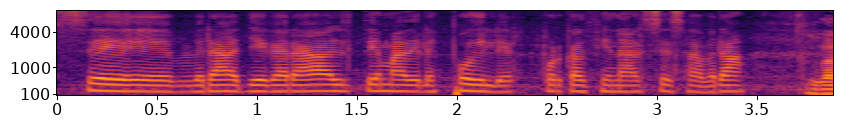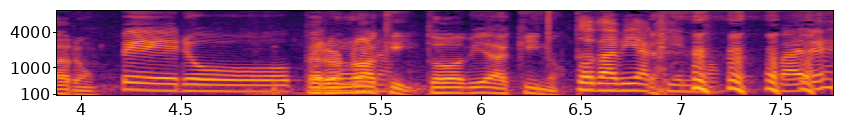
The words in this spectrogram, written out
se verá, llegará el tema del spoiler, porque al final se sabrá. Claro. Pero, Pero no bueno, aquí, todavía aquí no. Todavía aquí no, ¿vale?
